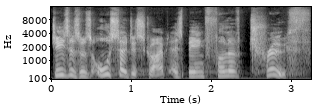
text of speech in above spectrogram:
Jesus was also described as being full of truth,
